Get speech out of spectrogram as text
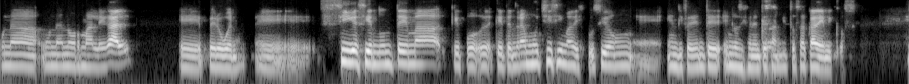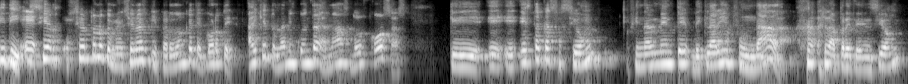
Una, una norma legal, eh, pero bueno, sigue siendo un tema que, que tendrá muchísima discusión en, diferente, en los diferentes ámbitos académicos. Kitty, es cierto, cierto lo que mencionas, y perdón que te corte, hay que tomar en cuenta además dos cosas, que esta casación finalmente declara infundada la pretensión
